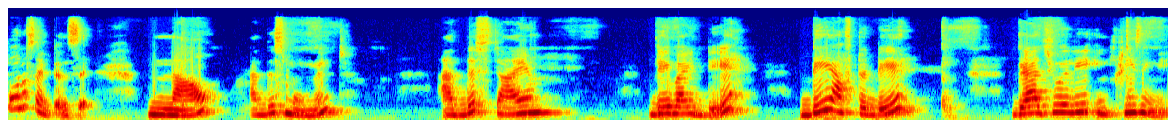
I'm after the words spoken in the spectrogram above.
কোনো সেন্টেন্সে now at this moment at this time day by day day after day gradually increasingly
